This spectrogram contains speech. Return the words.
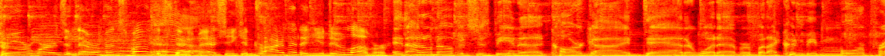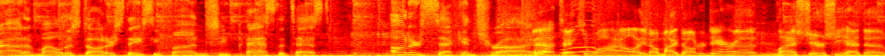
Truer words have never been spoken, Statman. She can drive it, and you do love her. And I don't know if it's just being a car guy, dad, or whatever, but I couldn't be more proud of my oldest daughter, Stacy Fun. She passed the test on her second try. Yeah, it takes a while. You know, my daughter Dara, last year, she had to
